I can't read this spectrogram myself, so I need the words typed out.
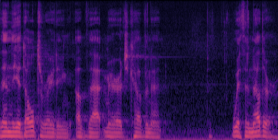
Than the adulterating of that marriage covenant with another.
